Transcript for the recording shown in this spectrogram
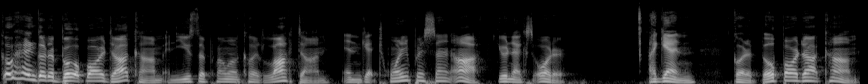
go ahead and go to builtbar.com and use the promo code LOCKEDON and get 20% off your next order. Again, go to builtbar.com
